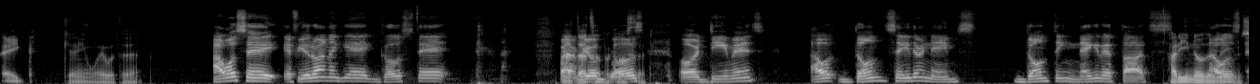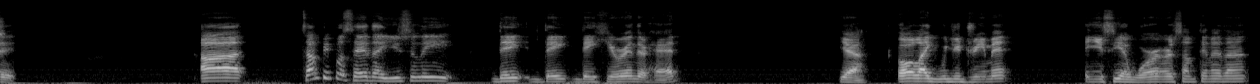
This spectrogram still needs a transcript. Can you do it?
Fake. getting away with it. I would say if you don't wanna get ghosted, by real ghosts or demons, I don't say their names. Don't think negative thoughts. How do you know their I names? say. Uh, some people say that usually they they they hear it in their head. Yeah, or like when you dream it, and you see a word or something like that.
